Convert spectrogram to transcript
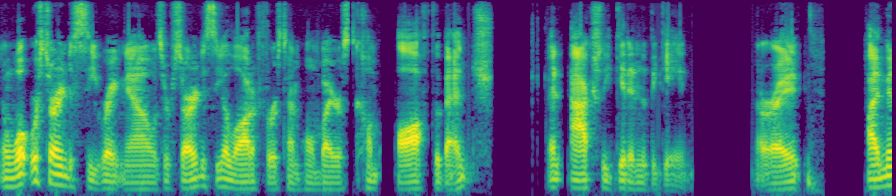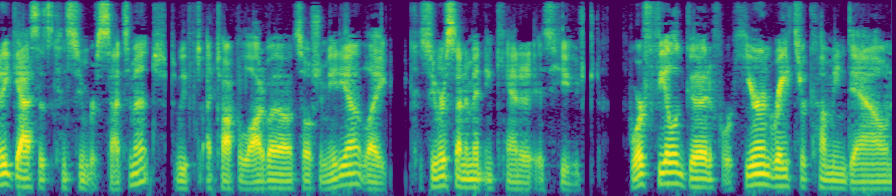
And what we're starting to see right now is we're starting to see a lot of first time homebuyers come off the bench and actually get into the game. All right. I'm gonna guess it's consumer sentiment. We've I talked a lot about it on social media. Like consumer sentiment in Canada is huge. If we're feeling good, if we're hearing rates are coming down,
